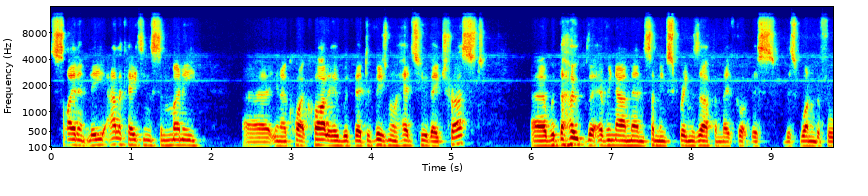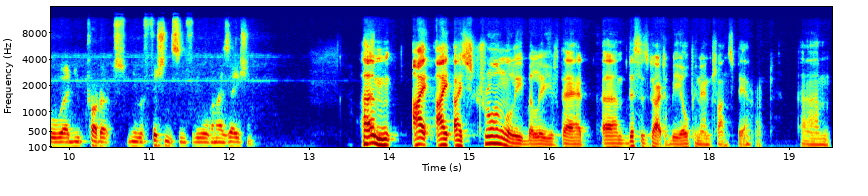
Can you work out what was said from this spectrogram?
silently, allocating some money, uh, you know, quite quietly with their divisional heads who they trust, uh, with the hope that every now and then something springs up and they've got this this wonderful uh, new product, new efficiency for the organization. Um, I, I, I strongly believe that um, this has got to be open and transparent. Um,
